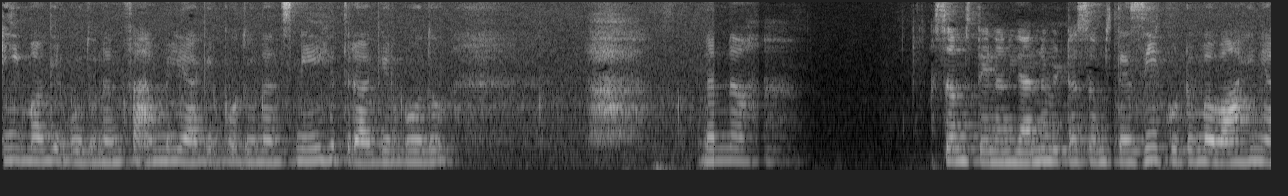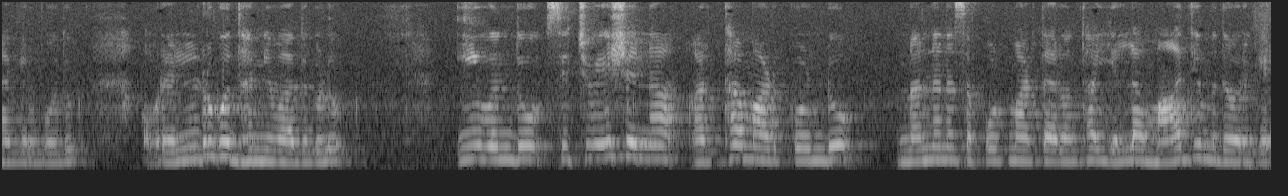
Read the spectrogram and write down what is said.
ಟೀಮ್ ಆಗಿರ್ಬೋದು ನನ್ನ ಫ್ಯಾಮಿಲಿ ಆಗಿರ್ಬೋದು ನನ್ನ ಸ್ನೇಹಿತರಾಗಿರ್ಬೋದು, ನನ್ನ ಸಂಸ್ಥೆ, ನನಗೆ ಅನ್ನವಿಟ್ಟ ಸಂಸ್ಥೆ ಜಿ ಕುಟುಂಬ ವಾಹಿನಿ ಆಗಿರ್ಬೋದು, ಅವರೆಲ್ರಿಗೂ ಧನ್ಯವಾದಗಳು. ಈ ಒಂದು ಸಿಚುವೇಶನ್ನ ಅರ್ಥ ಮಾಡಿಕೊಂಡು ನನ್ನನ್ನು ಸಪೋರ್ಟ್ ಮಾಡ್ತಾ ಇರುವಂಥ ಎಲ್ಲ ಮಾಧ್ಯಮದವರಿಗೆ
